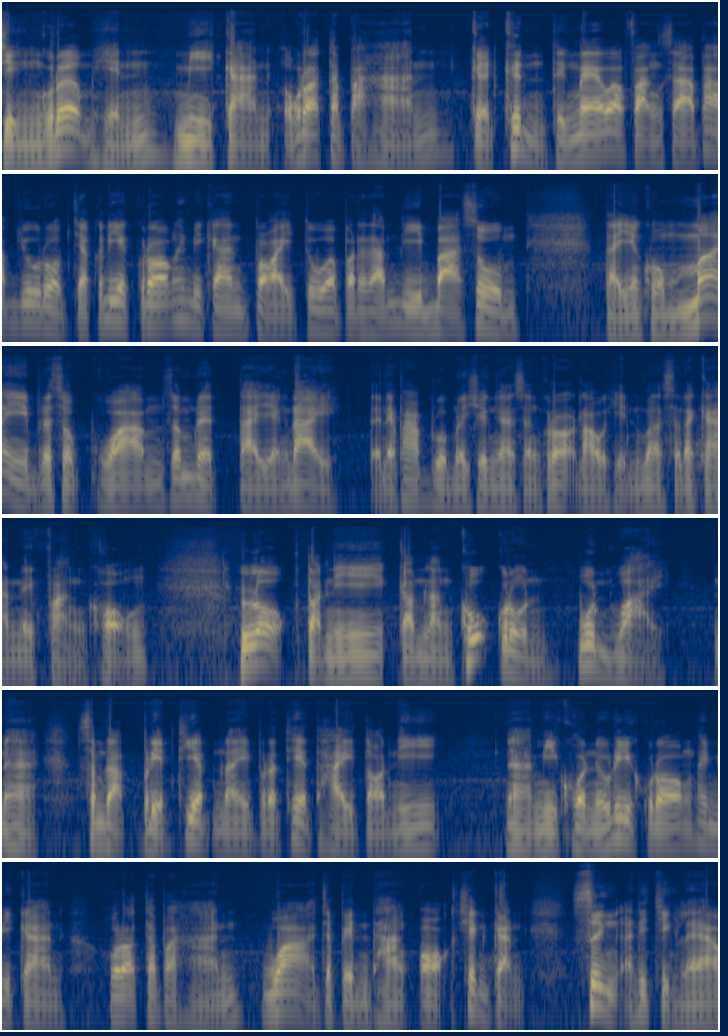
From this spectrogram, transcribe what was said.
จึงเริ่มเห็นมีการรัฐประหารเกิดขึ้น ถึงแม้ว่าฝั่งสหภาพยุโรปจะเรียกร้องให้มีการปล่อยตัวประธานดีบาซูม แต่ยังคงไม่ประสบความสำเร็จแต่อย่างใด แต่ในภาพรวมในเชิงงานสังเคราะห์เราเห็นว่าสถานการณ์ในฝั่งของโลกตอนนี้กำลังคุกรุ่นวุ่นวายนะฮะสำหรับเปรียบเทียบในประเทศไทยตอนนี้นะมีคนเรียกร้องให้มีการ รัฐประหารว่าจะเป็นทางออกเช่นกัน ซึ่งอันที่จริงแล้ว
